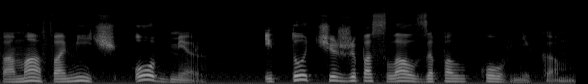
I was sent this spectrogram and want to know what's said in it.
Фома Фомич обмер и тотчас же послал за полковником.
